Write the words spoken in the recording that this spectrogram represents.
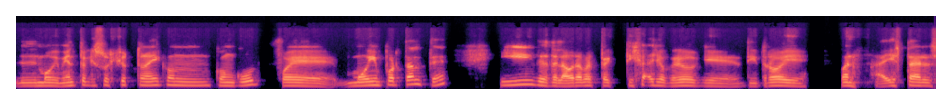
el movimiento que hizo Houston ahí con, con Good fue muy importante y desde la hora perspectiva yo creo que Detroit, bueno, ahí está el,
